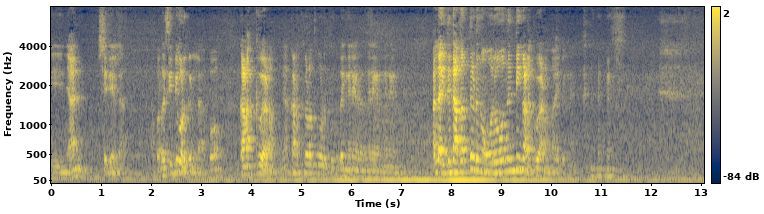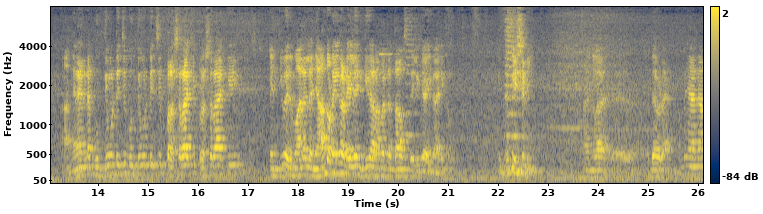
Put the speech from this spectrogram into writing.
ഈ ഞാൻ ശരിയല്ല. അപ്പൊ റെസിപ്പി കൊടുക്കുന്നില്ല. അപ്പോൾ കണക്ക് വേണം. ഞാൻ കണക്കുകളൊക്കെ കൊടുത്തു. ഇതെങ്ങനെയാണ് എങ്ങനെയാണ് എങ്ങനെയാണ് അല്ല ഇതിന്റെ അകത്ത് ഇടുന്ന ഓരോന്നിന്റെയും കണക്ക് വേണം എന്നായി പിന്നെ. അങ്ങനെ എന്നെ ബുദ്ധിമുട്ടിച്ച് ബുദ്ധിമുട്ടിച്ച് പ്രഷറാക്കി പ്രഷറാക്കി എനിക്ക് വരുമാനമല്ല. ഞാൻ തുടങ്ങിയ കടയിൽ എനിക്ക് കയറാൻ പറ്റാത്ത അവസ്ഥയിലേക്കായി കാര്യങ്ങൾ. പിന്നെ ഭീഷണി. ഞങ്ങളെ ഇതെവിടെ? അപ്പൊ ഞാൻ ആ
